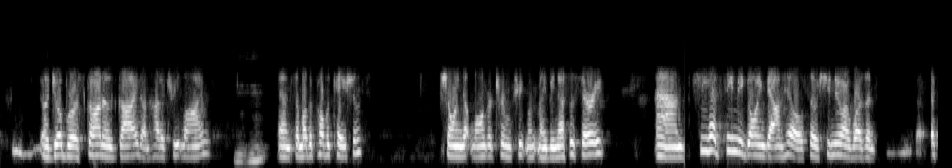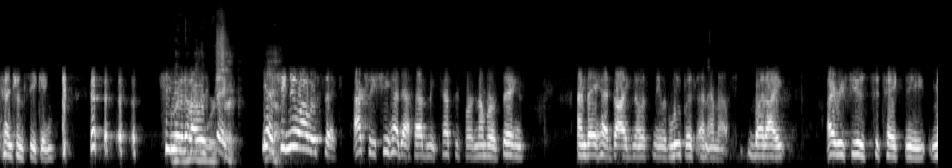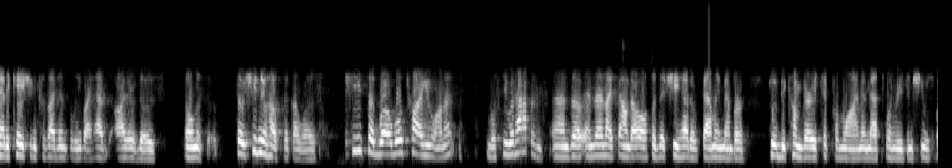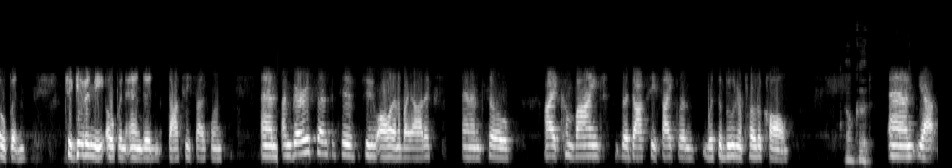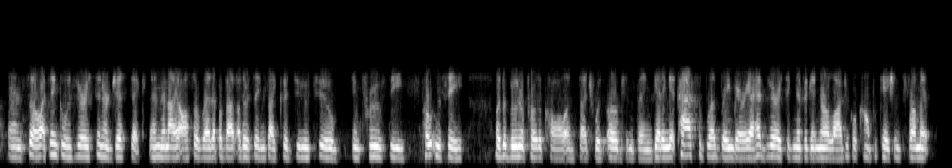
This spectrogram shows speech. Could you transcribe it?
a Joe Burrascano's guide on how to treat Lyme hmm and some other publications showing that longer term treatment may be necessary. And she had seen me going downhill, so she knew I wasn't attention seeking. she knew Right, that I was sick. sick. Yeah, Yeah. she knew I was sick. Actually, she had had me tested for a number of things, and they had diagnosed me with lupus and MS. But I, I refused to take the medication because I didn't believe I had either of those illnesses. So she knew how sick I was. She said, "Well, we'll try you on it. We'll see what happens." And uh, and then I found out also that she had a family member who had become very sick from Lyme, and that's one reason she was open to giving me open-ended doxycycline. And I'm very sensitive to all antibiotics. And so I combined the doxycycline with the Buhner protocol. Oh, good. And yeah, and so I think it was very synergistic. And then I also read up about other things I could do to improve the potency of the Buhner protocol and such with herbs and things, getting it past the blood brain barrier. I had very significant neurological complications from it,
